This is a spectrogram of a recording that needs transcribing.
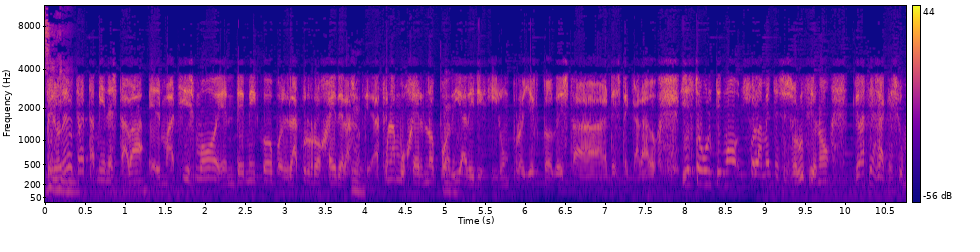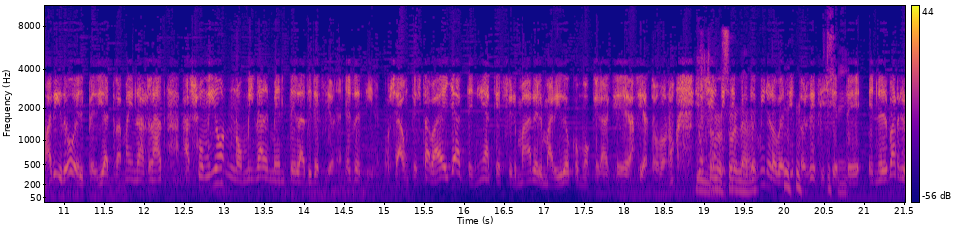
Pero de otra también estaba el machismo endémico pues de la Cruz Roja y de la mm. sociedad. Una mujer no podía dirigir un proyecto de esta de este calado. Y esto último solamente se solucionó gracias a que su marido, el pediatra Maynard Ladd, asumió nominalmente la dirección. Es decir, o sea, aunque estaba ella, tenía que firmar el marido como que era el que hacía todo, ¿no? Y así en de 1917, en el barrio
